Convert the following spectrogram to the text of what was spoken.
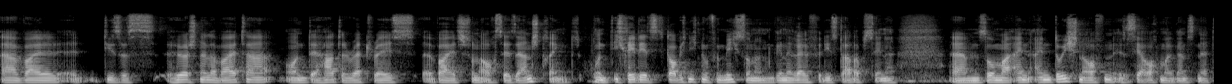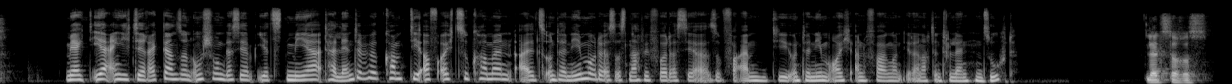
weil äh, dieses höher, schneller, weiter und der harte Red Race äh, war jetzt schon auch sehr, sehr anstrengend. Und ich rede jetzt, glaube ich, nicht nur für mich, sondern generell für die Startup-Szene. Ähm, so mal ein, ein Durchschnaufen ist ja auch mal ganz nett. Merkt ihr eigentlich direkt an so einen Umschwung, dass ihr jetzt mehr Talente bekommt, die auf euch zukommen als Unternehmen? Oder ist es nach wie vor, dass ihr also vor allem die Unternehmen euch anfragen und ihr dann nach den Talenten sucht? Letzteres.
